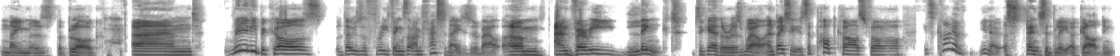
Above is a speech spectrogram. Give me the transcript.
name as the blog, and really because those are three things that I'm fascinated about, um, and very linked together as well. And basically, it's a podcast for it's kind of you know ostensibly a gardening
